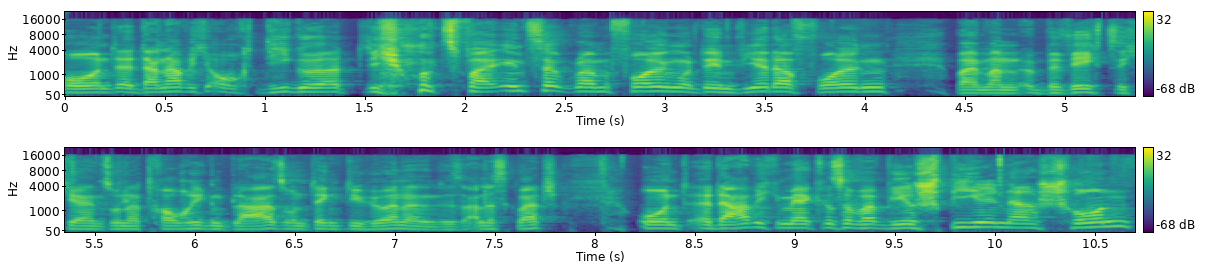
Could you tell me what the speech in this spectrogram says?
Und äh, dann habe ich auch die gehört, die uns bei Instagram folgen und denen wir da folgen, weil man äh, bewegt sich ja in so einer traurigen Blase und denkt, die hören, dann, das ist alles Quatsch. Und äh, da habe ich gemerkt, Christopher, wir spielen da schon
